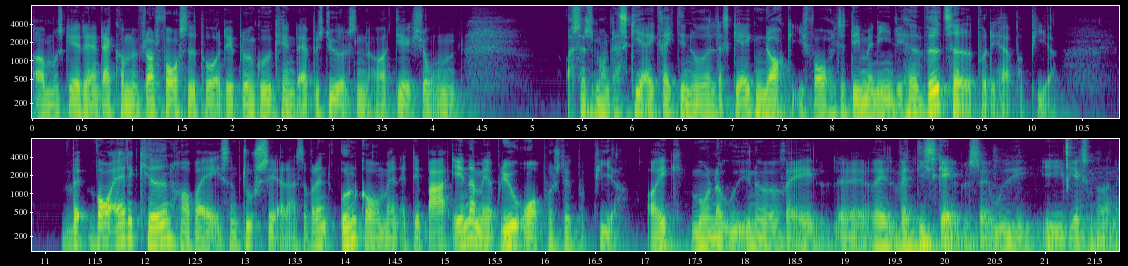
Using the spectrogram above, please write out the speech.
og måske er det endda kommet en flot forside på, og det er blevet godkendt af bestyrelsen og direktionen. Og så er det som om, der sker ikke rigtig noget, eller der sker ikke nok i forhold til det, man egentlig havde vedtaget på det her papir. Hvor er det, kæden hopper af, som du ser det? Altså, hvordan undgår man, at det bare ender med at blive ord på et stykke papir, og ikke munder ud i noget reel, øh, reel værdiskabelse ude i, i virksomhederne?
